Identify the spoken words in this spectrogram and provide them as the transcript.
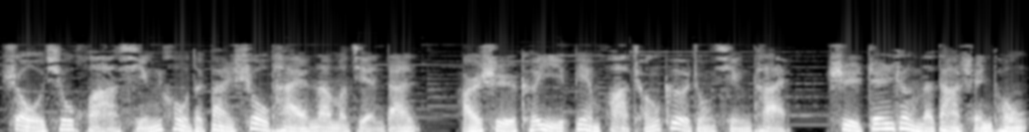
兽修化形后的半兽态那么简单。而是可以变化成各种形态，是真正的大神通。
